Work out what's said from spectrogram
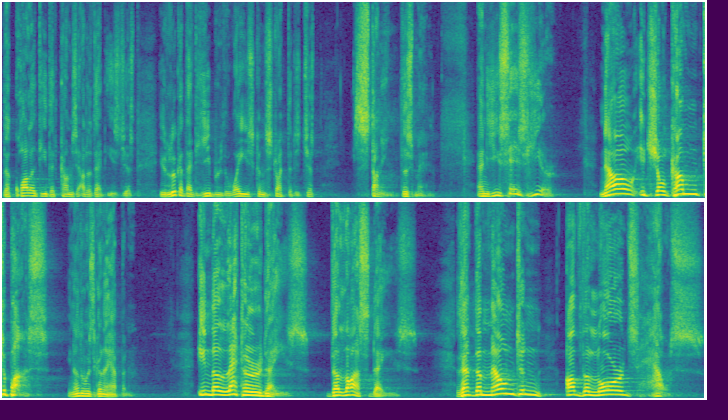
the quality that comes out of that is just, you look at that Hebrew, the way he's constructed, it's just stunning, this man. And he says here, now it shall come to pass. In other words, it's going to happen. In the latter days, the last days, that the mountain of the Lord's house,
